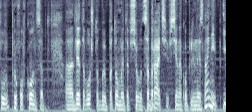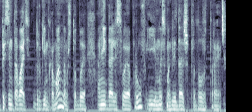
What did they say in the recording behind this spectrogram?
Proof of Concept, для того, чтобы потом это все вот собрать, все накопленные знания и презентовать другим командам, чтобы они дали свой approve, и мы смогли дальше продолжить проект.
